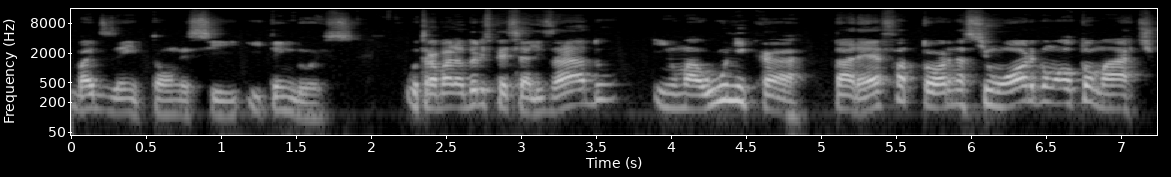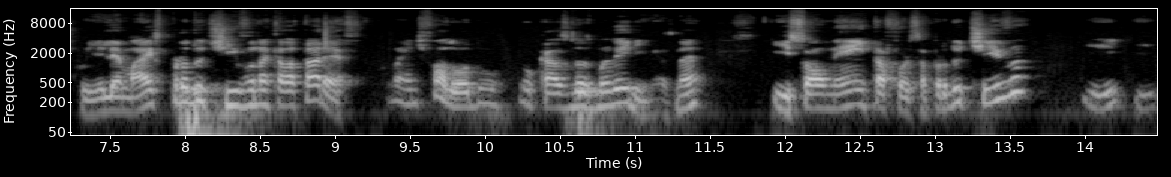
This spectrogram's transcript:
vai dizer então nesse item 2. O trabalhador especializado em uma única tarefa torna-se um órgão automático e ele é mais produtivo naquela tarefa. Como a gente falou do- no caso das bandeirinhas, né? Isso aumenta a força produtiva e, e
